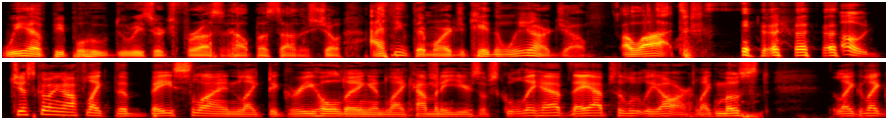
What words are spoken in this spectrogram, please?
We have people who do research for us and help us on the show. I think they're more educated than we are, Joe. A lot. oh, just going off like the baseline, like degree holding and like how many years of school they have, they absolutely are. Like most, like like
